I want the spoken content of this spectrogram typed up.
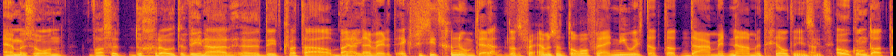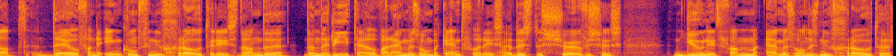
Amazon was het de grote winnaar uh, dit kwartaal. Bij... Ja, daar werd het expliciet genoemd. Hè? Dat het voor Amazon toch wel vrij nieuw is dat, dat daar met name het geld in zit. ook omdat dat deel van de inkomsten nu groter is dan de, dan de retail, waar Amazon bekend voor is. Dus de services unit van Amazon is nu groter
